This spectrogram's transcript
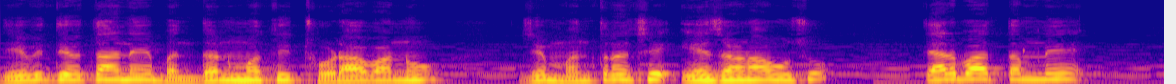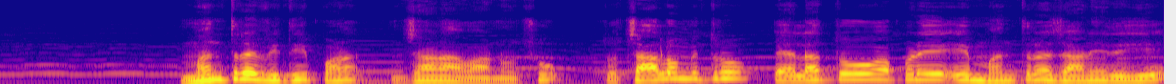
દેવી દેવતાને બંધનમાંથી છોડાવવાનો જે મંત્ર છે એ જણાવું છું. ત્યારબાદ તમને મંત્ર વિધિ પણ જણાવવાનું છું. તો ચાલો મિત્રો, પહેલાં તો આપણે એ મંત્ર જાણી લઈએ.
